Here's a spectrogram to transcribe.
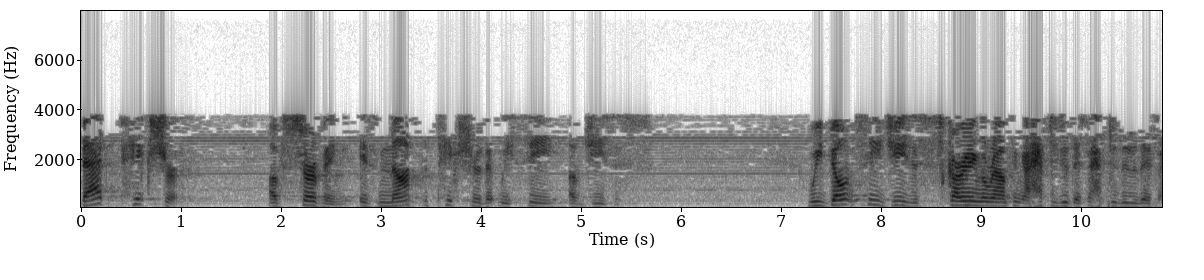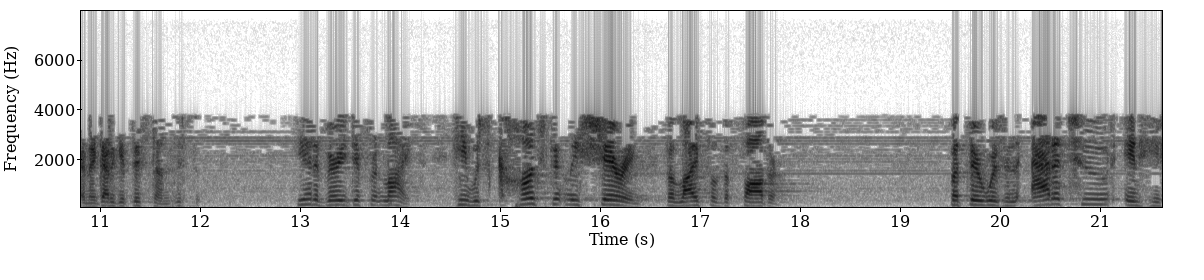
That picture of serving is not the picture that we see of Jesus. We don't see Jesus scurrying around thinking, I have to do this, I have to do this, and I gotta get this done. This. He had a very different life. He was constantly sharing the life of the Father. But there was an attitude in his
